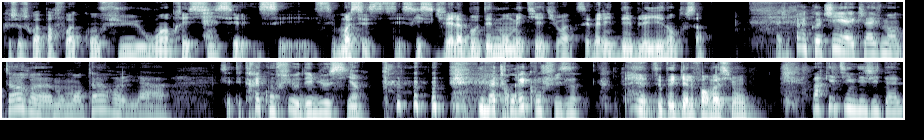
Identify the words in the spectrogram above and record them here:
que ce soit parfois confus ou imprécis. C'est, c'est, moi, c'est, ce qui fait la beauté de mon métier, tu vois, c'est d'aller déblayer dans tout ça. Ah, j'ai fait un coaching avec Live Mentor. mon mentor, il a, c'était très confus au début aussi. Hein. il m'a trouvé confuse. C'était quelle formation? Marketing digital.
